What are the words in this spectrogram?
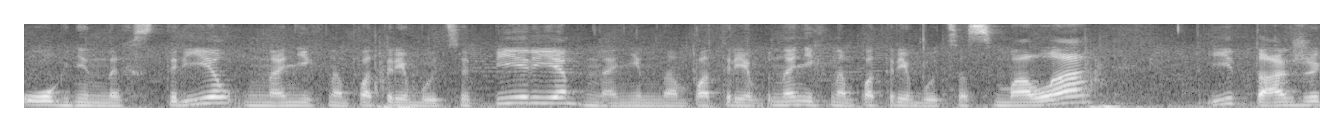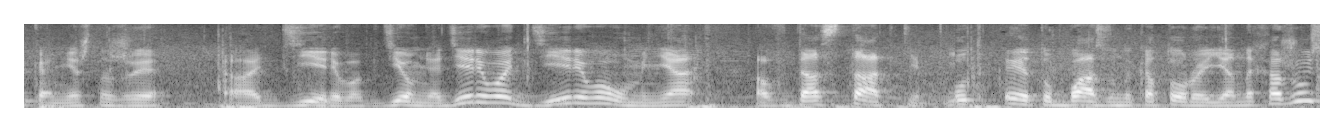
огненных стрел. На них нам потребуется перья, на, ним нам потреб... на них нам потребуется смола. И также, конечно же, а, дерево. Где у меня дерево? Дерево у меня в достатке. Вот эту базу, на которой я нахожусь,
